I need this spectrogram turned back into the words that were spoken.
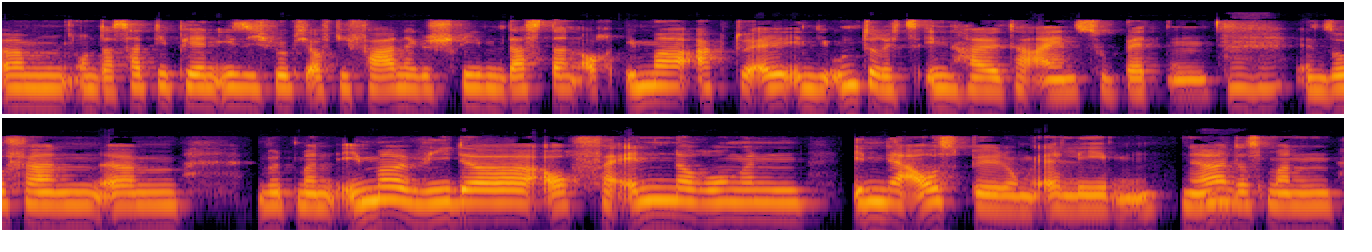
Ähm, und das hat die PNI sich wirklich auf die Fahne geschrieben, das dann auch immer aktuell in die Unterrichtsinhalte einzubetten. Mhm. Insofern ähm, wird man immer wieder auch Veränderungen in der Ausbildung erleben. Ja, mhm. dass man,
